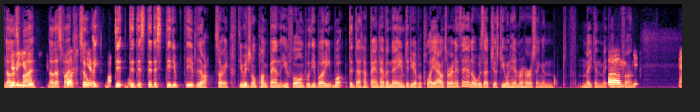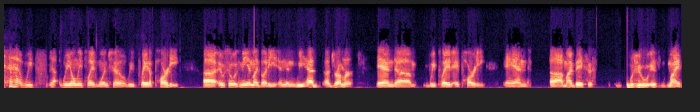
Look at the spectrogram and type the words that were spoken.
No, that's fine. No, that's fine. So, uh, did did this did this did you the yeah, sorry the original punk band that you formed with your buddy? What did that have band have a name? Did you ever play out or anything, or was that just you and him rehearsing and making having Um, fun? y- we we only played one show. We played a party. Uh, it was, so it was me and my buddy, and then we had a drummer, and um, we played a party. And uh, my bassist, who is my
